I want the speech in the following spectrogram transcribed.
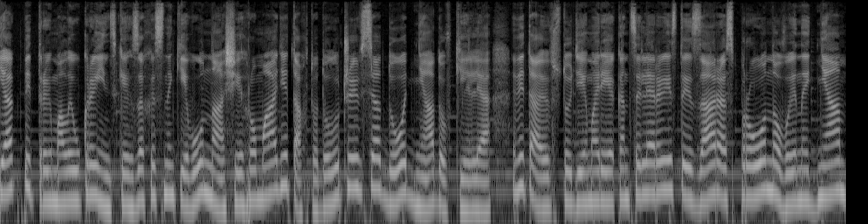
як підтримали українських захисників у нашій громаді та хто долучився до Дня довкілля. Вітаю в студії Марія Канцелярист. І зараз про новини дня.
